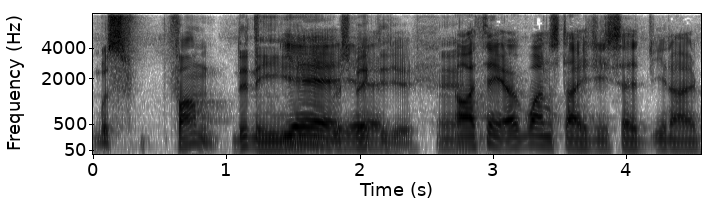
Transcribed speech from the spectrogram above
was fun, didn't he? Yeah, He respected yeah. you. Yeah. I think at one stage he said, you know,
